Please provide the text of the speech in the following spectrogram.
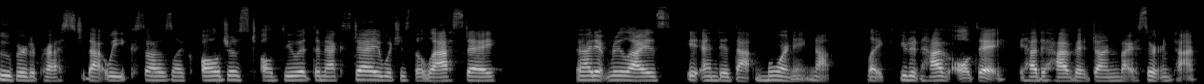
uber depressed that week. So I was like, I'll just, I'll do it the next day, which is the last day. And I didn't realize it ended that morning, not like you didn't have all day. You had to have it done by a certain time.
